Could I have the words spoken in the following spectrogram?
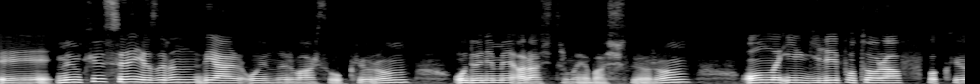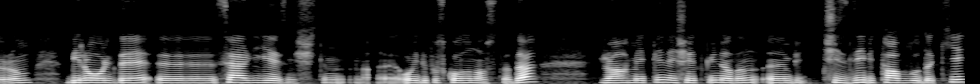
E, mümkünse yazarın diğer oyunları varsa okuyorum. O dönemi araştırmaya başlıyorum. Onunla ilgili fotoğraf bakıyorum. Bir rolde e, sergi gezmiştim. E, Oidipus Kolonos'ta da rahmetli Neşet Günal'ın e, çizdiği bir tablodaki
